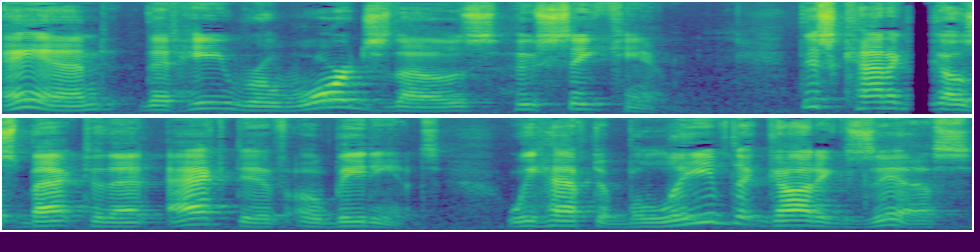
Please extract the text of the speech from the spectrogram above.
and that he rewards those who seek him. This kind of goes back to that active obedience. We have to believe that god exists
